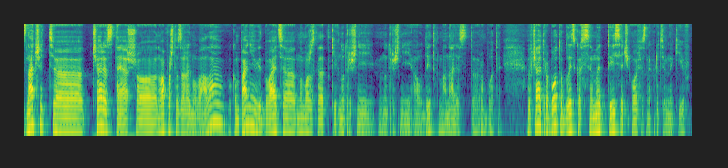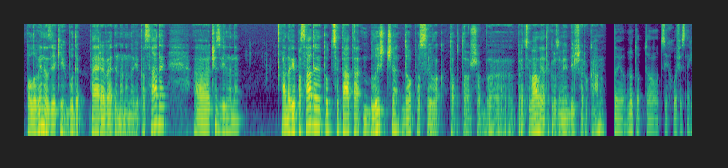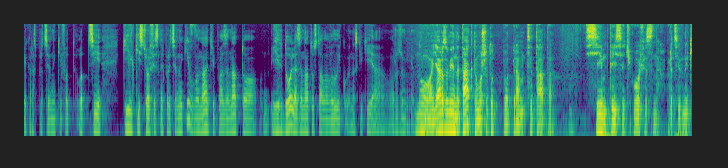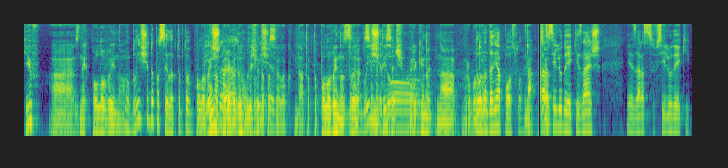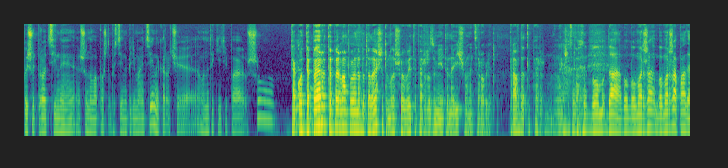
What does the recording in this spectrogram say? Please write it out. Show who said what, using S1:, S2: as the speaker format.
S1: Значить, е, через те, що нова пошта загальмувала, у компанії відбувається, ну можна сказати, такий внутрішній, внутрішній аудит, аналіз роботи. Вивчають роботу близько 7 тисяч офісних працівників, половина з яких буде переведена на нові посади е, чи звільнена. А нові посади, тут цитата, ближче до посилок. Тобто, щоб е, працювали, я так розумію, більше руками.
S2: Ну тобто, цих офісних якраз працівників, от, от ці кількість офісних працівників, вона, типа, занадто їх доля занадто стала великою, наскільки я розумію.
S1: Ну, я розумію не так, тому що тут от прям цитата: 7 тисяч офісних працівників, а з них половину.
S2: Ну, ближче до посилок. Тобто
S1: Половину
S2: більше,
S1: переведуть
S2: ну,
S1: ближче, до посилок. Да, тобто половину з
S2: Тобто ближче
S1: 7 тисяч
S2: до-
S1: перекинуть на роботу.
S2: До надання послуг.
S1: Да,
S2: Зараз
S1: це-
S2: всі люди, які знаєш, і зараз всі люди, які пишуть про ціни, що нова пошта постійно підіймає ціни. Коротше, вони такі, типа, що.
S1: Так от тепер, тепер вам повинно бути легше, тому що ви тепер розумієте, навіщо вони це роблять. Правда, тепер легше стало.
S2: Бо, да, бо, бо, маржа, бо маржа падає.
